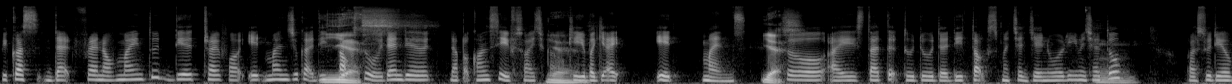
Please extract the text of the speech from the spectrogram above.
Because that friend of mine tu Dia try for 8 months juga Detox Yes. tu Then dia dapat conceive So I cakap Yes. Okay you bagi I 8 months Yes So I started to do the detox Macam January macam tu Hmm. Lepas tu dia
